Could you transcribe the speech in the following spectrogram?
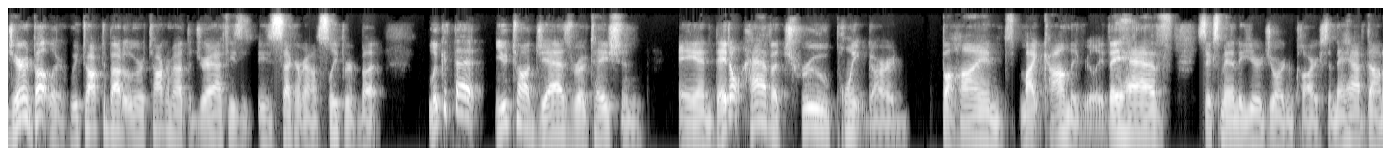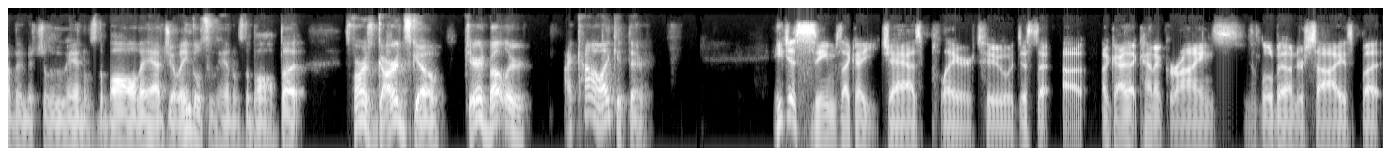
Jared Butler. We talked about it. We were talking about the draft. He's he's second round sleeper, but look at that Utah Jazz rotation, and they don't have a true point guard behind Mike Conley, really. They have six man a year Jordan Clarkson. They have Donovan Mitchell who handles the ball. They have Joe Ingles who handles the ball. But as far as guards go, Jared Butler, I kind of like it there. He just seems like a jazz player too. Just a, a, a guy that kind of grinds. He's a little bit undersized, but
